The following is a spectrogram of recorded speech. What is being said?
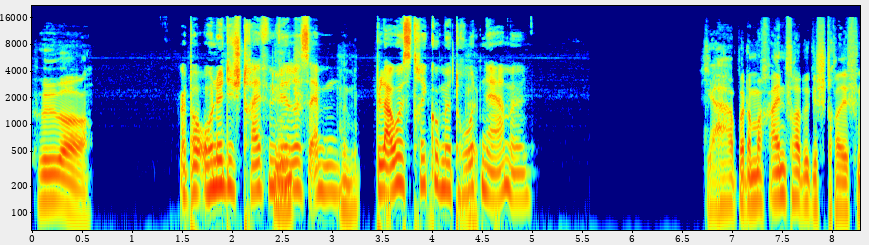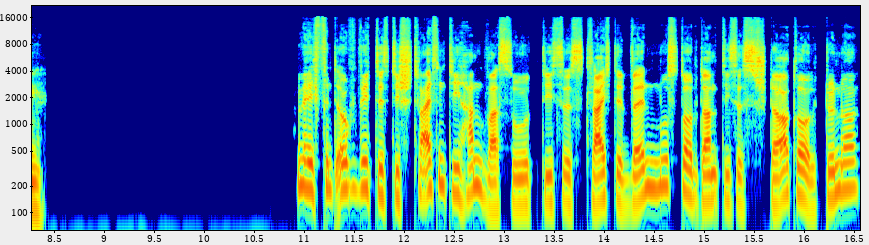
höher. Aber ohne die Streifen wäre es ein blaues Trikot mit roten Ärmeln. Ja, aber dann mach einfarbige Streifen. Ich finde irgendwie, dass die Streifen, die haben was. So dieses leichte Wellenmuster und dann dieses stärker und dünner.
